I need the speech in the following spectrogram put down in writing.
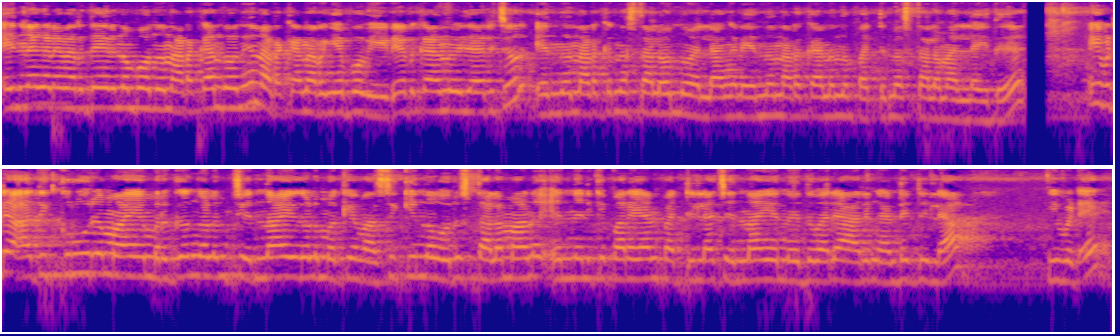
ഇന്നങ്ങനെ വെറുതെ ഇരുന്നപ്പോൾ ഒന്ന് നടക്കാൻ തോന്നി. നടക്കാൻ ഇറങ്ങിയപ്പോൾ വീഡിയോ എടുക്കാമെന്ന് വിചാരിച്ചു. എന്ന് നടക്കുന്ന സ്ഥലമൊന്നുമല്ല. അങ്ങനെ എന്ന് നടക്കാനൊന്നും പറ്റുന്ന സ്ഥലമല്ല ഇത്. ഇവിടെ അതിക്രൂരമായ മൃഗങ്ങളും ചെന്നായികളും ഒക്കെ വസിക്കുന്ന ഒരു സ്ഥലമാണ് എന്നെനിക്ക് പറയാൻ പറ്റില്ല. ചെന്നായി എന്ന് ഇതുവരെ ആരും കണ്ടിട്ടില്ല. ഇവിടെ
